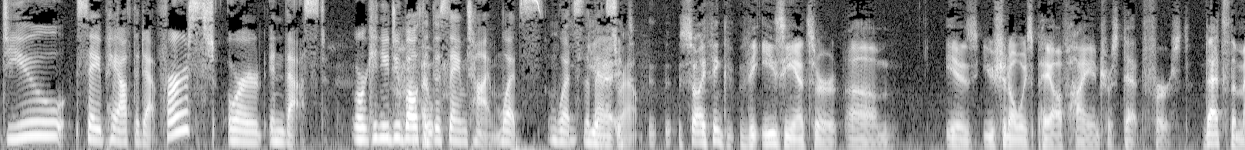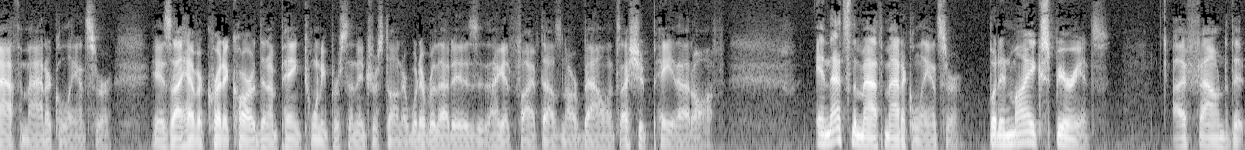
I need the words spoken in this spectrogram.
Do you say pay off the debt first or invest? Or can you do both at the same time? What's what's the yeah, best route? So I think the easy answer um, is you should always pay off high interest debt first. That's the mathematical answer is I have a credit card that I'm paying 20% interest on or whatever that is. I get $5,000 balance. I should pay that off. And that's the mathematical answer. But in my experience, I've found that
